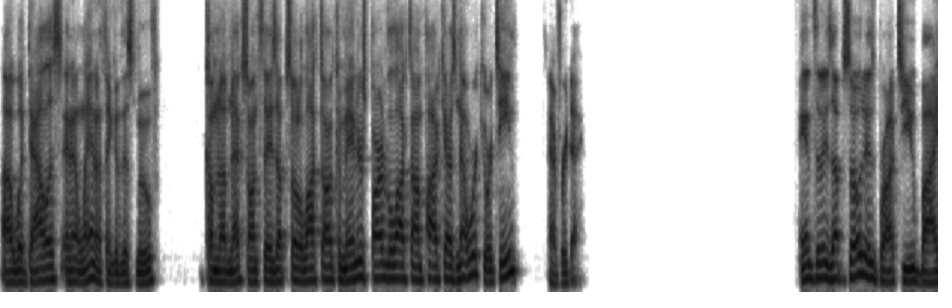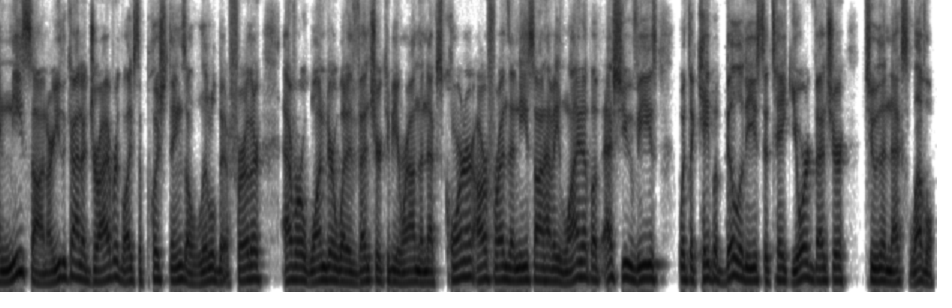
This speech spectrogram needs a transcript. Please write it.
uh, what Dallas and Atlanta think of this move. Coming up next on today's episode of Locked On Commanders, part of the Locked On Podcast Network, your team every day. And today's episode is brought to you by Nissan. Are you the kind of driver that likes to push things a little bit further? Ever wonder what adventure could be around the next corner? Our friends at Nissan have a lineup of SUVs with the capabilities to take your adventure to the next level.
